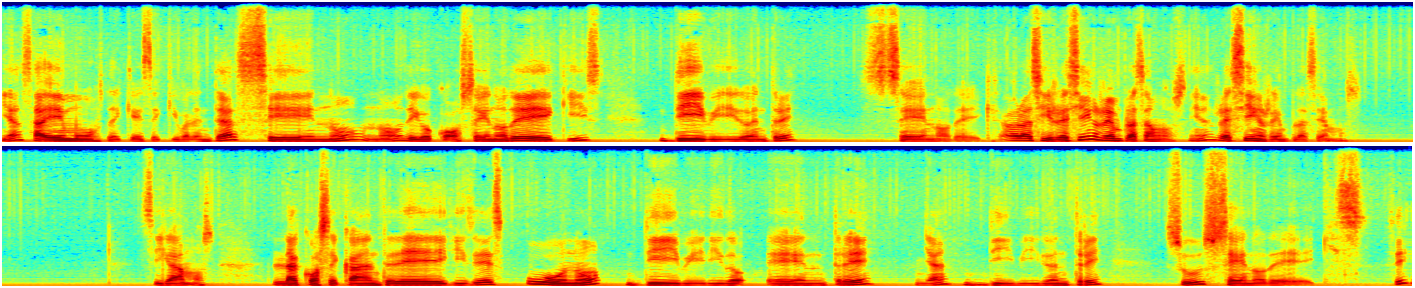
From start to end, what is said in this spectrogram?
ya sabemos de que es equivalente a seno, ¿no? Digo coseno de x dividido entre seno de x. Ahora sí, recién reemplazamos, recién reemplacemos. Sigamos. La cosecante de x es 1 dividido entre, ¿ya? Dividido entre su seno de x, ¿sí?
